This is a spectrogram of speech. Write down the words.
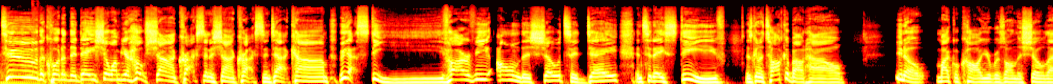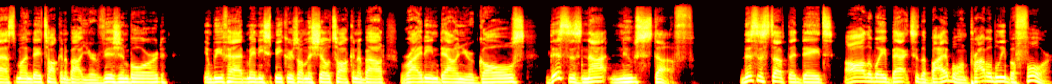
To the Quote of the Day Show. I'm your host, Sean Croxton of SeanCroxton.com. We got Steve Harvey on the show today. And today, Steve is going to talk about how, you know, Michael Collier was on the show last Monday talking about your vision board. And we've had many speakers on the show talking about writing down your goals. This is not new stuff. This is stuff that dates all the way back to the Bible and probably before.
